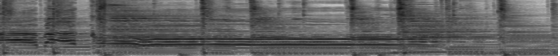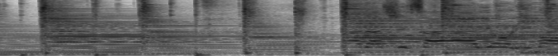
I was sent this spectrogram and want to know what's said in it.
ただ正しさよりも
